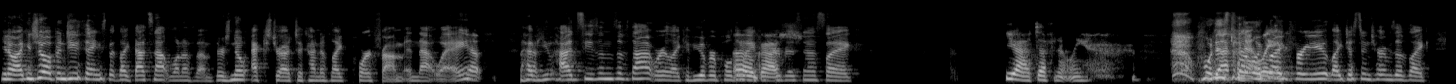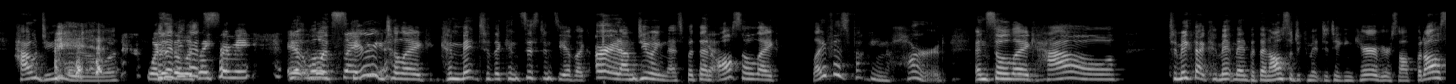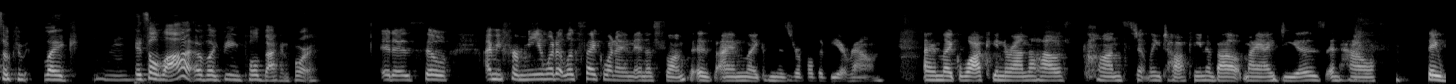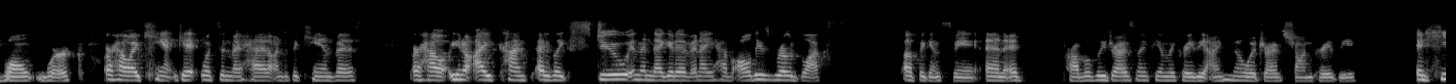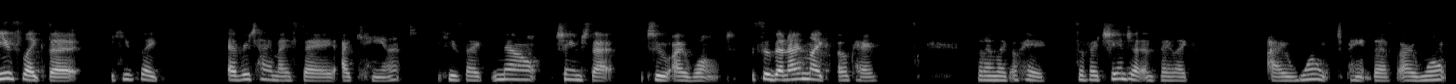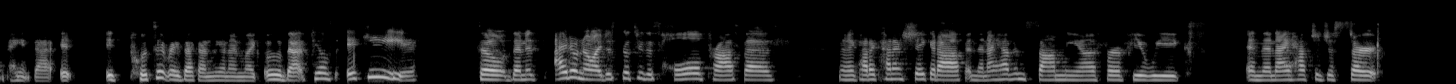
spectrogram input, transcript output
you know, I can show up and do things, but like that's not one of them. There's no extra to kind of like pour from in that way. Yep. Have you had seasons of that where like have you ever pulled Oh, away from gosh. your business? Like Yeah, definitely. what does that look like for you? Like just in terms of like how do you what does it look like for me? yeah, well, it's like- scary to like commit to the consistency of like, all right, I'm doing this, but then Yeah. also like life is fucking hard. And so like Mhm. how to make that commitment, but then also to commit to taking care of yourself, but also com- like Mhm. it's a lot of like being pulled back and forth. It is. So, I mean, for me, what it looks like when I'm in a slump is I'm like miserable to be around. I'm like walking around the house constantly talking about my ideas and how they won't work or how I can't get what's in my head onto the canvas or how, you know, I can't, I like stew in the negative and I have all these roadblocks up against me and it probably drives my family crazy. I know it drives Sean crazy. And he's like the, he's like, every time I say I can't, he's like, now change that to I won't. So then I'm like, okay. Then I'm like, okay. So if I change it and say like, I won't paint this or I won't paint that, it it puts it right back on me, and I'm like, oh, that feels icky. So then it's I don't know. I just go through this whole process, and I gotta kind of shake it off, and then I have insomnia for a few weeks, and then I have to just start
